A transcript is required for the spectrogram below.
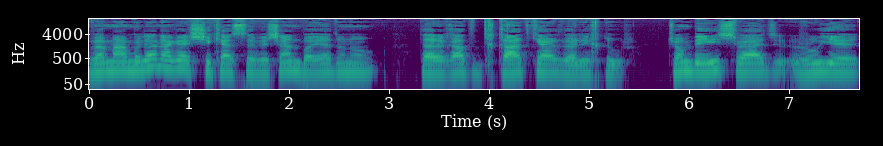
و معمولا اگر شکسته بشن باید اونو در قطع قطع کرد و ریخت دور. چون به هیچ وجه روی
